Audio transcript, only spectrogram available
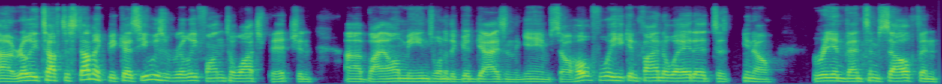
uh, really tough to stomach because he was really fun to watch pitch and uh, by all means one of the good guys in the game. So hopefully he can find a way to, to you know reinvent himself and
